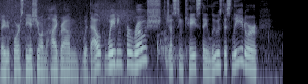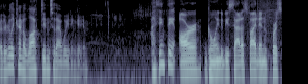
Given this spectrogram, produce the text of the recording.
maybe force the issue on the high ground without waiting for Rosh, just in case they lose this lead, or are they really kind of locked into that waiting game? I think they are going to be satisfied. And of course,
